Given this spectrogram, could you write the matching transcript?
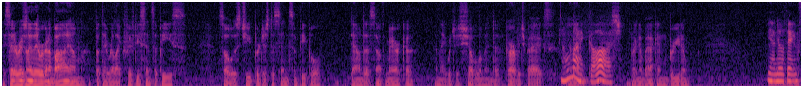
They said originally they were going to buy them, but they were like 50 cents a piece. So it was cheaper just to send some people down to South America and they would just shovel them into garbage bags. oh my gosh. Bring them back and breed them. Yeah, no thanks.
